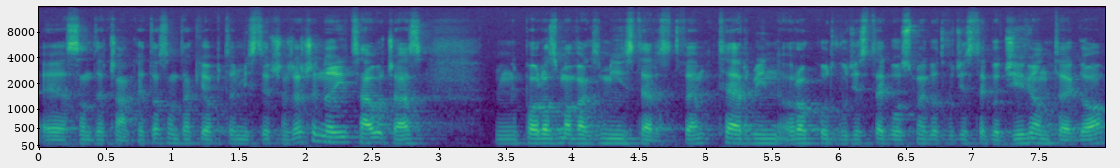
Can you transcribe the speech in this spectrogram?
e, sądeczankę. To są takie optymistyczne rzeczy. No i cały czas mm, po rozmowach z ministerstwem termin roku 28-29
